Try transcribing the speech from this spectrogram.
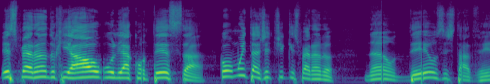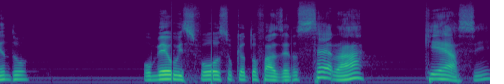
esperando que algo lhe aconteça, como muita gente fica esperando. Não, Deus está vendo o meu esforço, o que eu estou fazendo. Será que é assim?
